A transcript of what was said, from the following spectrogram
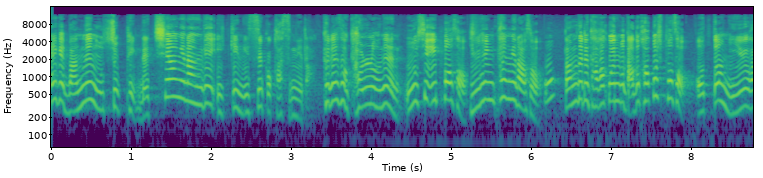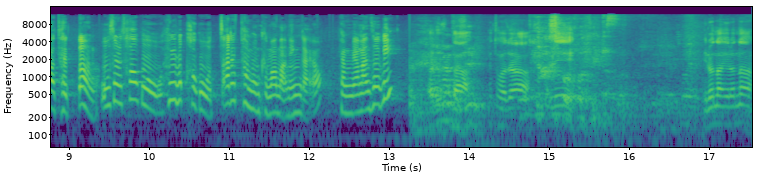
나에게 맞는 옷 쇼핑, 내 취향이라는 게 있긴 있을 것 같습니다. 그래서 결론은 옷이 이뻐서 유행템이라서 어? 남들이 다 갖고 있는 거 나도 갖고 싶어서 어떤 이유가 됐던 옷을 사고 행복하고 짜릿하면 그만 아닌가요? 현명한 소비? 좋다 해토 가자 빨리 일어나 일어나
